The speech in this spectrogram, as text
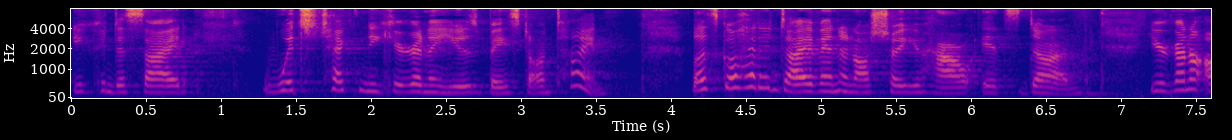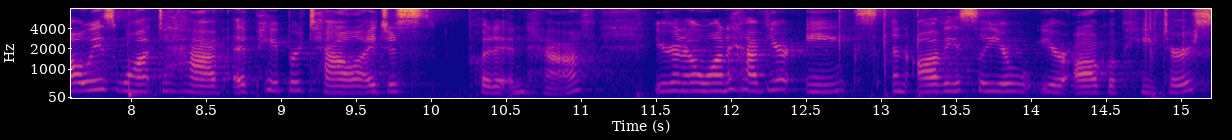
you can decide which technique you're going to use based on time. Let's go ahead and dive in and I'll show you how it's done. You're going to always want to have a paper towel. I just put it in half. You're going to want to have your inks and obviously your, your aqua painters.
